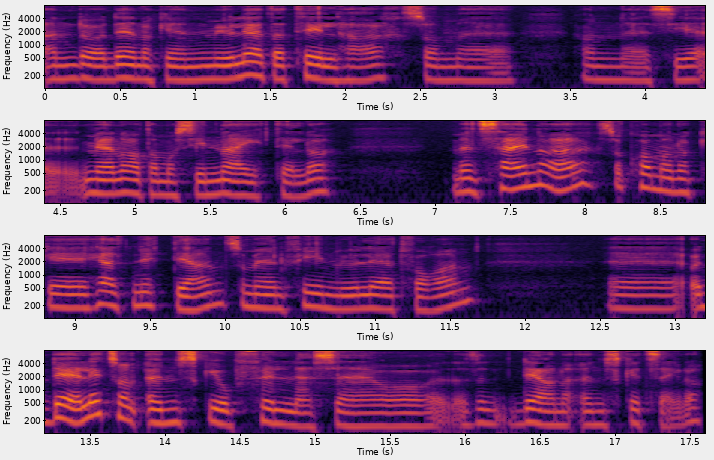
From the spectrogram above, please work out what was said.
enda Det er noen muligheter til her som han sier, mener at han må si nei til, da. Men seinere så kommer noe helt nytt igjen, som er en fin mulighet for han. Eh, og det er litt sånn ønske i oppfyllelse, og altså, det han har ønsket seg, da.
